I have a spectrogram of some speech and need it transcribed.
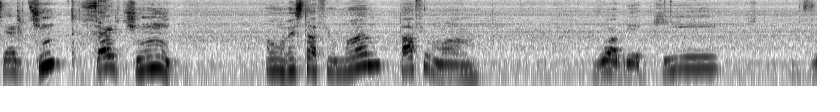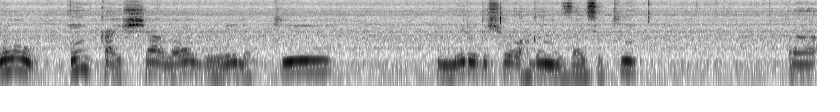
Certinho? Certinho. Vamos ver se tá filmando. Tá filmando. Vou abrir aqui. Vou encaixar logo ele aqui. Primeiro deixa eu organizar isso aqui. Pra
